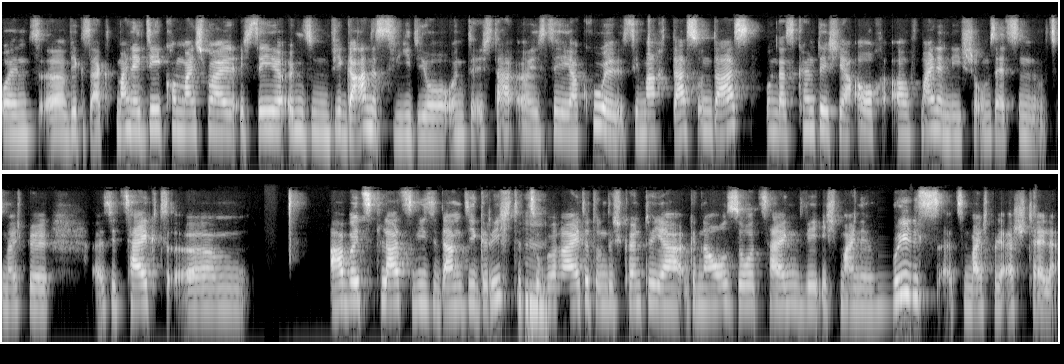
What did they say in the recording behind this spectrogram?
Und äh, wie gesagt, meine Idee kommt manchmal, ich sehe irgendein veganes Video und ich, da, äh, ich sehe ja cool, sie macht das und das und das könnte ich ja auch auf meine Nische umsetzen. Zum Beispiel, äh, sie zeigt ähm, Arbeitsplatz, wie sie dann die Gerichte mhm. zubereitet und ich könnte ja genauso zeigen, wie ich meine Reels äh, zum Beispiel erstelle.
